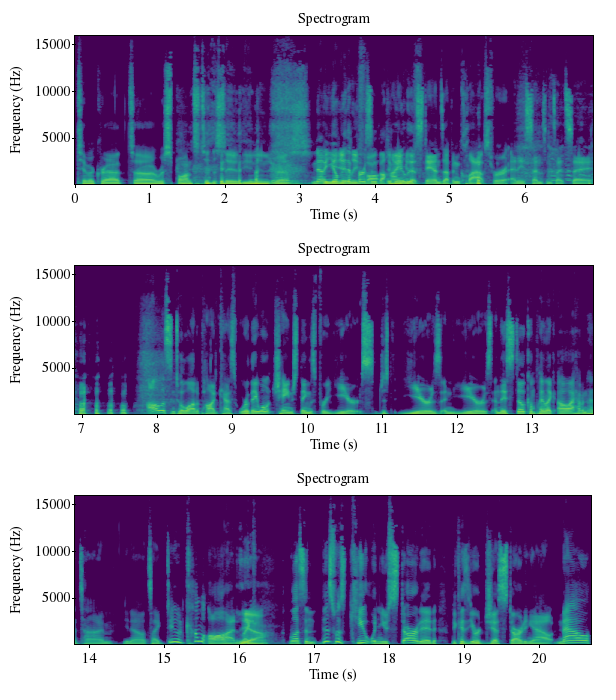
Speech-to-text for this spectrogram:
Timocrat uh, response to the State of the Union address. No, you'll be the person fo- behind me that stands up and claps for any sentence I'd say. I'll listen to a lot of podcasts where they won't change things for years, just years and years, and they still complain like, "Oh, I haven't had time." You know, it's like, dude, come on. Like, Yeah. Listen, this was cute when you started because you were just starting out. Now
